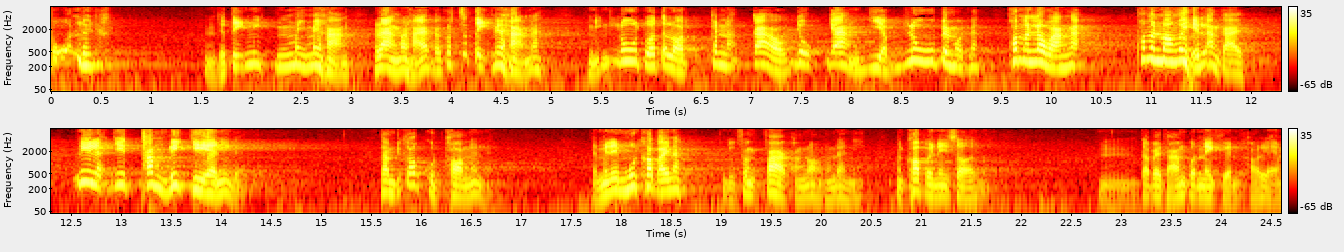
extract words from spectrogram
ล้วนๆเลยนะ สติไม่ไม่ไม่ห่างร่างมันหายไปก็สติไม่ห่างนะนี่รู้ตัวตลอดขณะก้าวยกย่างเหยียบรู้ไปหมดนะเพราะมันระวังอะเพราะมันมองไม่เห็นร่างกาย นี่แหละยี่ถ้ำลิเจียนี่แหละทำที่ก็ขุดทองนั่นแหละแต่ไม่ได้มุดเข้าไปนะอยู่ข้างฟากข้างนอกทางด้านนี้ มันเข้าไปในซอยอถ้าไปถามคนในเขื่อนเขาแหลม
